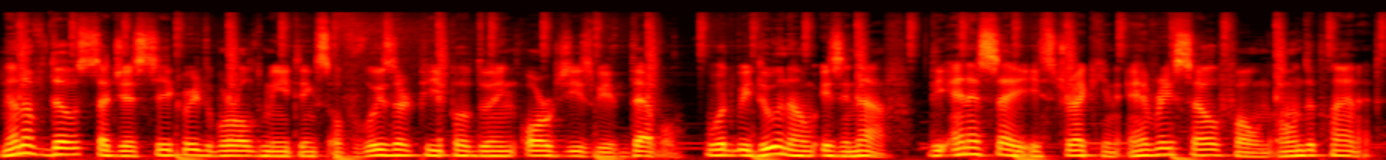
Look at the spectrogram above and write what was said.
None of those suggest secret world meetings of lizard people doing orgies with devil. What we do know is enough. The NSA is tracking every cell phone on the planet.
